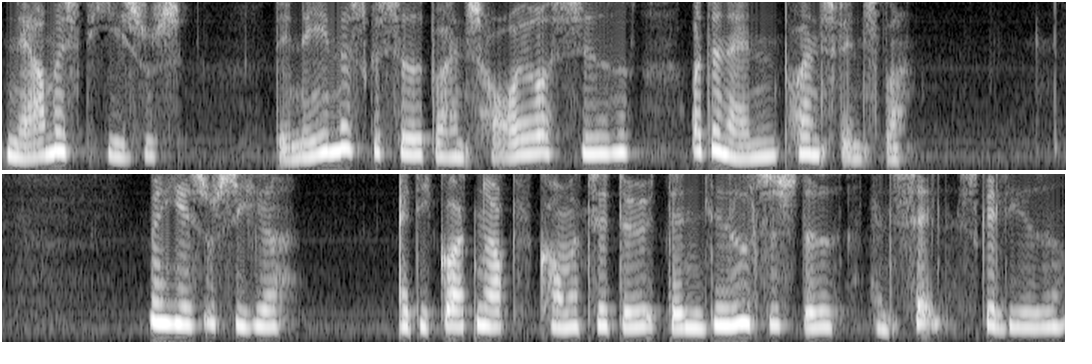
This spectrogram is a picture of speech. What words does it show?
nærmest Jesus. Den ene skal sidde på hans højre side, og den anden på hans venstre. Men Jesus siger, at de godt nok kommer til at dø den lidelsesdød, han selv skal lide.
